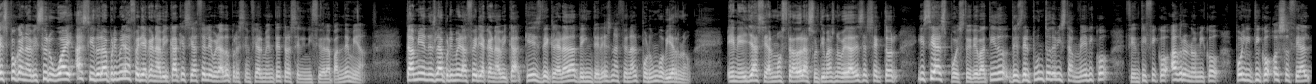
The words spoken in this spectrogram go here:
Expo Cannabis Uruguay ha sido la primera feria canábica que se ha celebrado presencialmente tras el inicio de la pandemia. También es la primera feria canábica que es declarada de interés nacional por un gobierno. En ella se han mostrado las últimas novedades del sector y se ha expuesto y debatido desde el punto de vista médico, científico, agronómico, político o social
